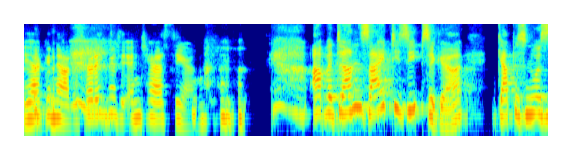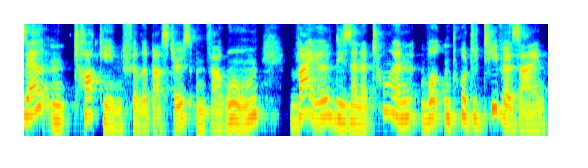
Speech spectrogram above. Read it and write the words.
ja, genau, das würde ich mich interessieren. Aber dann seit die 70er gab es nur selten Talking Filibusters. Und warum? Weil die Senatoren wollten produktiver sein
